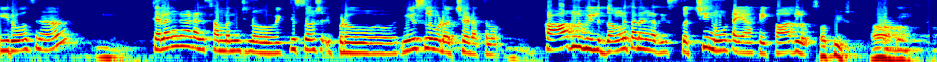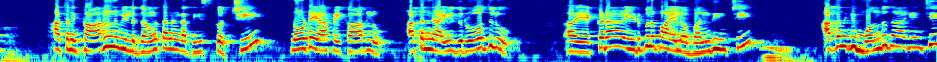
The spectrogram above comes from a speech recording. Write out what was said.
ఈ రోజున తెలంగాణకు సంబంధించిన వ్యక్తి సోష- ఇప్పుడు న్యూస్లో కూడా వచ్చాడు అతను. కార్లు వీళ్ళు దొంగతనంగా తీసుకొచ్చి నూట యాభై కార్లు. అతని కార్లను వీళ్ళు దొంగతనంగా తీసుకొచ్చి నూట యాభై కార్లు అతన్ని ఐదు రోజులు ఎక్కడ ఇడుపులపాయలో బంధించి అతనికి మందు దాగించి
